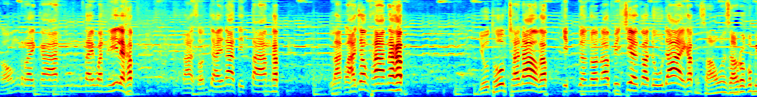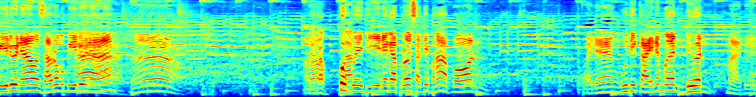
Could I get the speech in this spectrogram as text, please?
ของรายการในวันนี้แหละครับ น่าสนใจน่าติดตามครับ หลากหลายช่องทางนะครับ YouTube Channel ครับจิตเมืองนนท์ออฟฟิเชียลก็ดูได้ครับวันเสาร์วันเสาร์เราก็มีด้วยนะวันเสาร์เราก็มีด้วยนะอ่า นะครับบนเวทีนะครับร้อยสามสิบห้าปอนด์ฝ่ายแดงวุฒิไกรน้ำเงินเดือนมาเดือน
